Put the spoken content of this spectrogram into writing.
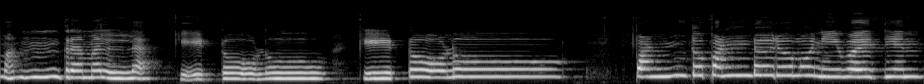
മന്ത്രമല്ല കേട്ടോളൂ കേട്ടോളൂ. പണ്ടു പണ്ടൊരു മുനിവര്യൻ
